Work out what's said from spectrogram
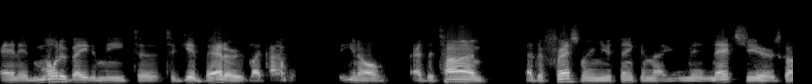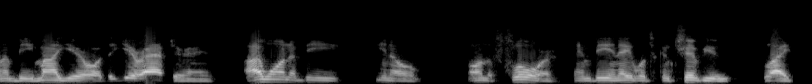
and it motivated me to to get better. Like I, you know, at the time, as a freshman, you're thinking like, I mean, next year is going to be my year or the year after, and I want to be, you know, on the floor and being able to contribute like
